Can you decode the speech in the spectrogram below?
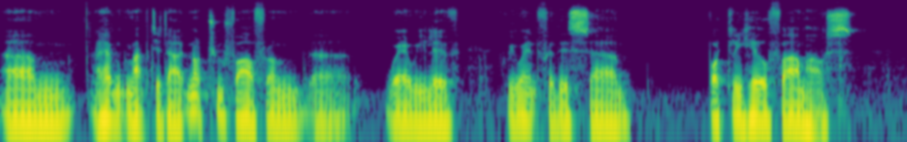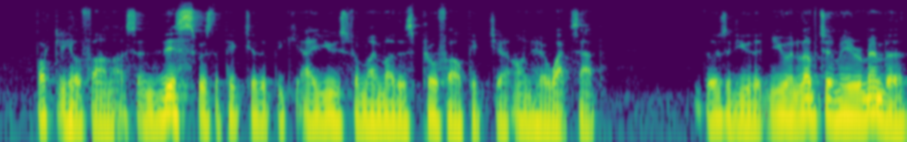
Um, I haven't mapped it out, not too far from uh, where we live. We went for this um, Botley Hill farmhouse. Botley Hill farmhouse. And this was the picture that I used for my mother's profile picture on her WhatsApp. Those of you that knew and loved her may remember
